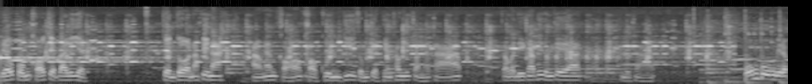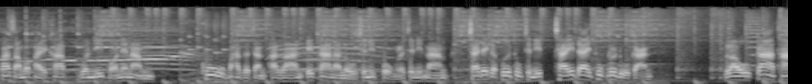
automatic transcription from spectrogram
เดี๋ยวผมขอเก็บรายละเอียด ส่วนตัวนะพี่นะเอางั้นขอขอบคุณพี่สมเกียรติเพียงเท่านี้ก่อนนะครับ สวัสดีครับพี่สมเกียรติสวัสดีครับผมภูมิวีรพัฒน์สามประภัยครับ วันนี้ขอแนะนำคู่มหัศจรรย์พันล้านเอ็กตานาโน ชนิดผงและชนิดน้ำใช้ได้กับพืชทุกชนิด ใช้ได้ทุกฤดูกาลเรากล้าท้า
